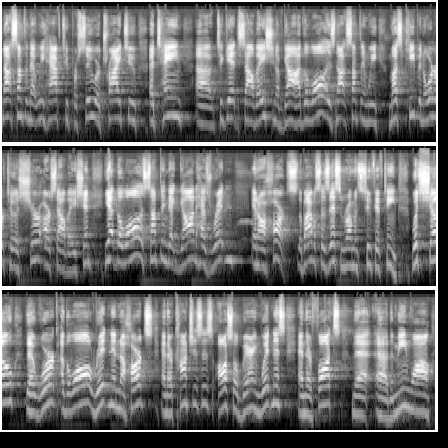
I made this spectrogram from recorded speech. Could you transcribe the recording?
not something that we have to pursue or try to attain uh, to get salvation of God. The law is not something we must keep in order to assure our salvation. Yet the law is something that God has written in our hearts. The Bible says this in Romans 2:15, which show the work of the law written in the hearts and their consciences also bearing witness and their thoughts that uh, the meanwhile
